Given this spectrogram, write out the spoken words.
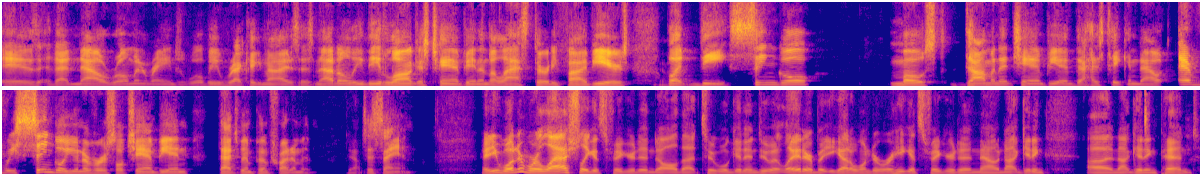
is that now Roman Reigns will be recognized as not only the longest champion in the last 35 years, but the single most dominant champion that has taken out every single Universal champion that's been put in front of him. Yeah. Just saying. And you wonder where Lashley gets figured into all that too. We'll get into it later, but you got to wonder where he gets figured in now, not getting, uh, not getting pinned.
